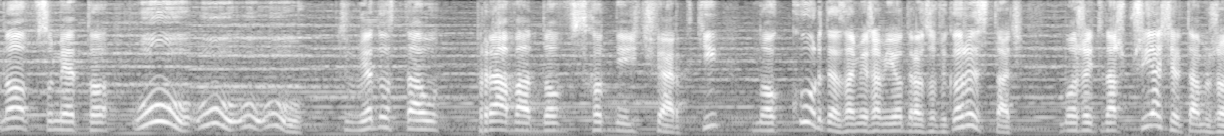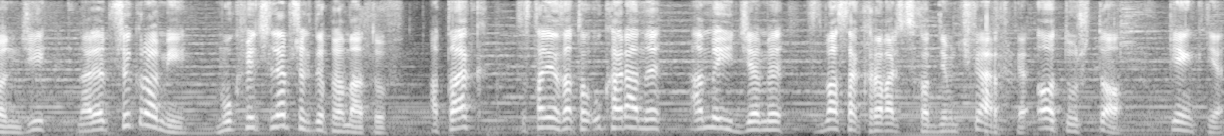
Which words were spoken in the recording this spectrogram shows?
No, w sumie to... Uuu, uuu, uuu, uu. Gdybym ja dostał prawa do wschodniej ćwiartki, no kurde, zamierzam je od razu wykorzystać. Może i to nasz przyjaciel tam rządzi, no ale przykro mi, mógł mieć lepszych dyplomatów. A tak, zostanie za to ukarany, a my idziemy zmasakrować wschodnią ćwiartkę. Otóż to, pięknie.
